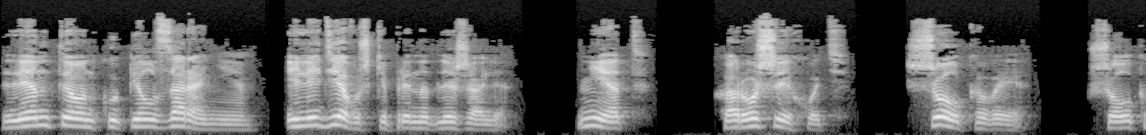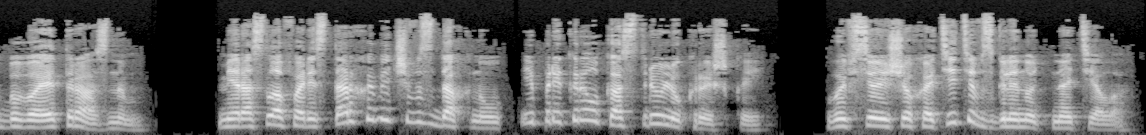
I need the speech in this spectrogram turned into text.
ленты он купил заранее? Или девушке принадлежали? Нет. Хорошие хоть. Шелковые. Шелк бывает разным. Мирослав Аристархович вздохнул и прикрыл кастрюлю крышкой. «Вы все еще хотите взглянуть на тело?»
